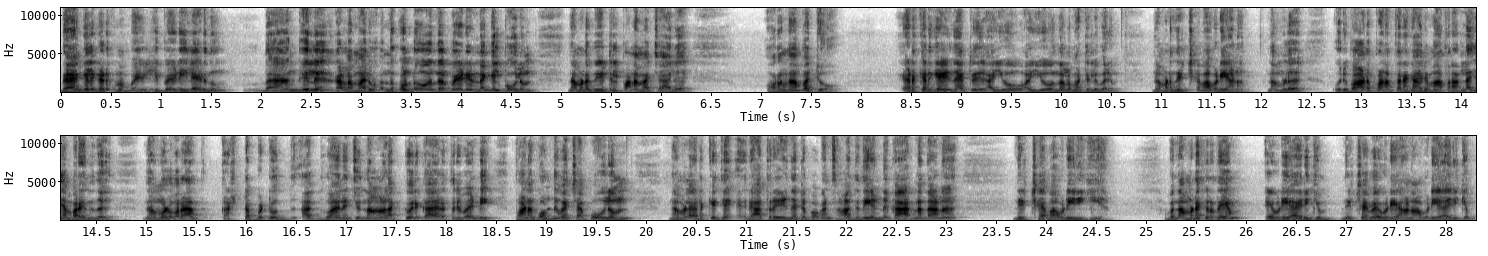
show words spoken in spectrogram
ബാങ്കിൽ കിടക്കുമ്പോൾ വലിയ പേടിയില്ലായിരുന്നു. ബാങ്കിൽ കള്ളന്മാർ വന്ന് കൊണ്ടുപോകുന്ന പേടി ഉണ്ടെങ്കിൽ പോലും നമ്മുടെ വീട്ടിൽ പണം വെച്ചാൽ ഉറങ്ങാൻ പറ്റുമോ ഇടയ്ക്കിടയ്ക്ക് എഴുന്നേറ്റ് അയ്യോ അയ്യോ എന്നുള്ള മട്ടിൽ വരും. നമ്മുടെ നിക്ഷേപം അവിടെയാണ്. നമ്മൾ ഒരുപാട് പണത്തിന്റെ കാര്യം മാത്രമല്ല ഞാൻ പറയുന്നത്. നമ്മൾ പറയാ കഷ്ടപ്പെട്ട് അധ്വാനിച്ചു നാളേക്ക് ഒരു കാര്യത്തിന് വേണ്ടി പണം കൊണ്ടുവച്ചാൽ പോലും നമ്മൾ ഇടയ്ക്ക് രാത്രി എഴുന്നേറ്റ് പോകാൻ സാധ്യതയുണ്ട്. കാരണം എന്താണ്? നിക്ഷേപം അവിടെ ഇരിക്കുക. അപ്പോൾ നമ്മുടെ ഹൃദയം എവിടെയായിരിക്കും? നിക്ഷേപം എവിടെയാണോ അവിടെ ആയിരിക്കും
